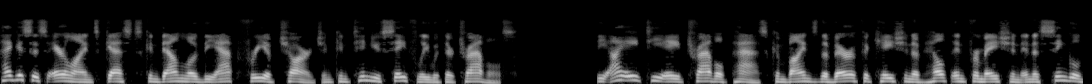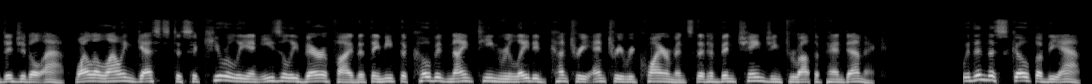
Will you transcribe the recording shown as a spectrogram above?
Pegasus Airlines guests can download the app free of charge and continue safely with their travels. The IATA Travel Pass combines the verification of health information in a single digital app, while allowing guests to securely and easily verify that they meet the COVID-19 related country entry requirements that have been changing throughout the pandemic. Within the scope of the app,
